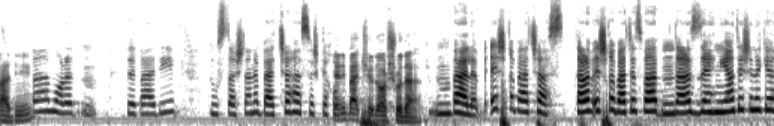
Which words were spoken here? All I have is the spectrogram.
بعدی؟ و مورد بعدی. دوست داشتن بچه هستش که خب یعنی بچه دار شدن. بله. عشق بچه است. طرف عشق بچه است و در از ذهنیتش اینه که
